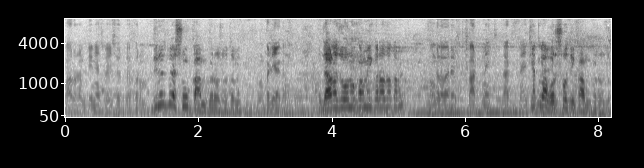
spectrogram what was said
મારું નામ દિનેશભાઈ ઈશ્વરભાઈ પરમાર દિનેશભાઈ શું કામ કરો છો તમે? હું કડિયા કામ કરું છું. દાણા જોવાનું કામ કરો છો તમે? મંગળવારે બાટ નાખ કેટલા વર્ષોથી કામ કરો છો?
